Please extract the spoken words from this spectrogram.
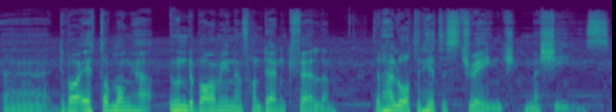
Eh, det var ett av många underbara minnen från den kvällen. Den här låten heter Strange Machines.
